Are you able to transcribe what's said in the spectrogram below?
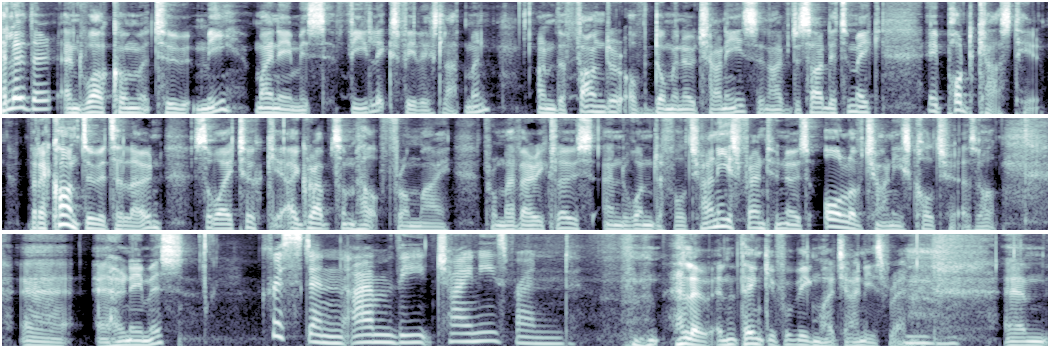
Hello there, and welcome to me. My name is Felix, Felix Latman. I'm the founder of Domino Chinese, and I've decided to make a podcast here. But I can't do it alone, so I took I grabbed some help from my from my very close and wonderful Chinese friend who knows all of Chinese culture as well. Uh, her name is Kristen. I'm the Chinese friend. Hello, and thank you for being my Chinese friend. Um,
